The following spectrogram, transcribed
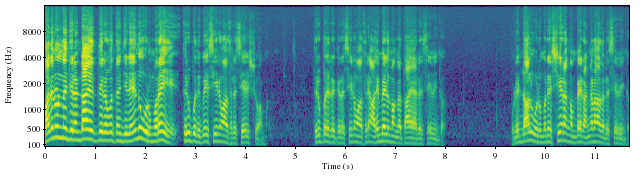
பதினொன்னஞ்சு ரெண்டாயிரத்தி இருபத்தஞ்சிலேருந்து ஒரு முறை திருப்பதி போய் சீனிவாசரை சேவிச்சுட்டு வாங்க திருப்பதியில் இருக்கிற சீனிவாசரை அலிமேலுமங்க தாயாரை சேவிங்க. முடிந்தால் ஒரு முறை ஸ்ரீரங்கம் போய் ரங்கநாதரை சேவிங்க.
